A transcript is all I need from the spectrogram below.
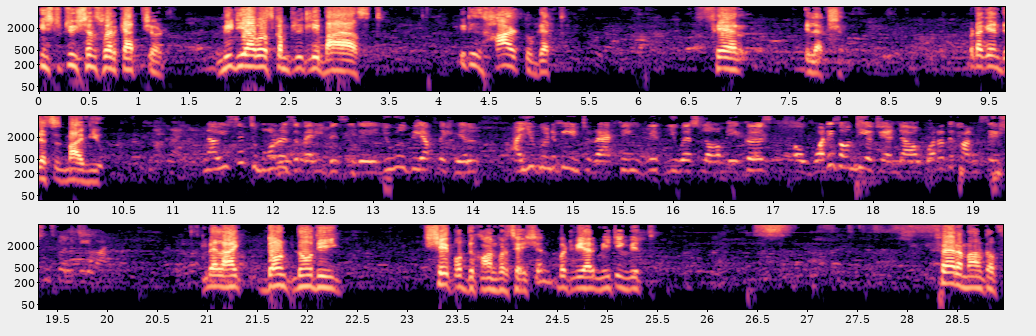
institutions were captured, media was completely biased. It is hard to get fair election. But again, this is my view. Now, you said tomorrow is a very busy day. You will be up the hill. Are you going to be interacting with US lawmakers? Or what is on the agenda? What are the conversations going to be like? Well, I don't know the shape of the conversation, but we are meeting with fair amount of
